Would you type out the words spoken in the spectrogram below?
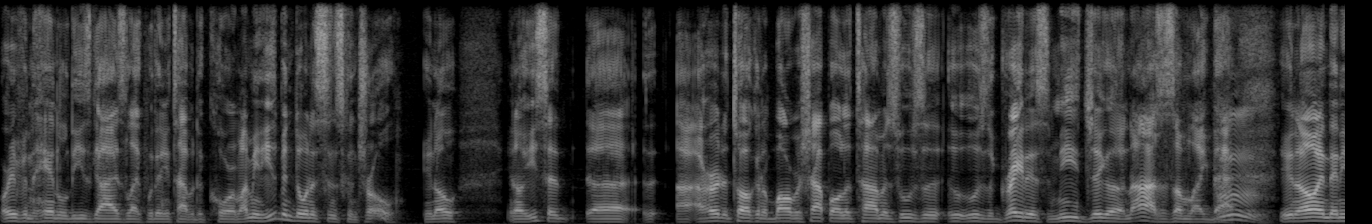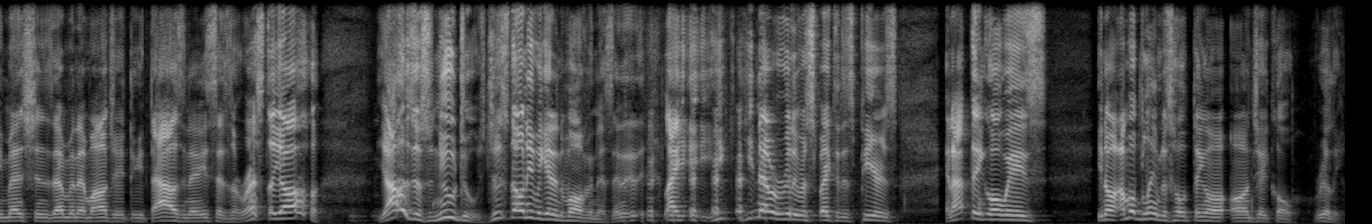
or even handle these guys like with any type of decorum. I mean, he's been doing it since Control. You know, you know. He said uh, I heard it talking to barbershop all the time is who's the who's the greatest, me, Jigga, or Nas or something like that. You know, and then he mentions Eminem, Andre 3000, and he says the rest of y'all. Y'all just new dudes. Just don't even get involved in this. And it, like he, he never really respected his peers, and I think always, you know, I'm gonna blame this whole thing on, on J Cole. Really,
